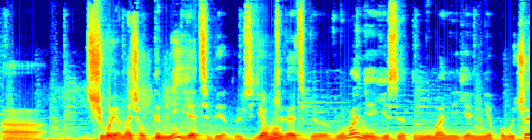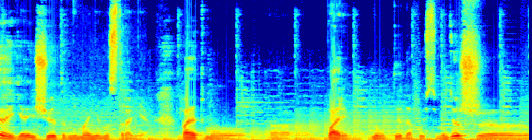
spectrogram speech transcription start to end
а, с чего я начал? Ты мне, я тебе. То есть я uh-huh. уделяю тебе внимание, если это внимание я не получаю, я ищу это внимание на стороне. Поэтому э, парень, ну ты, допустим, идешь, э,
